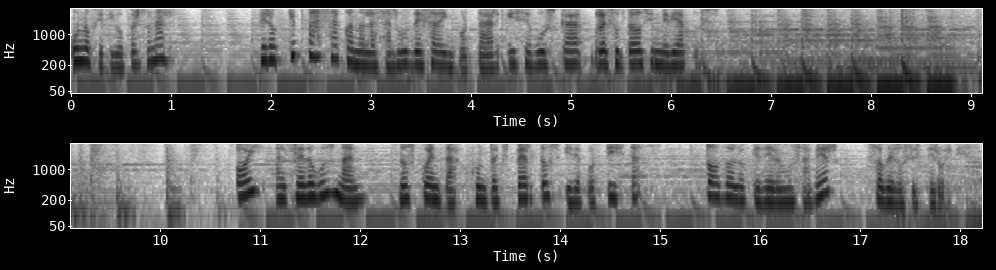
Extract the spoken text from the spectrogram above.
un objetivo personal. Pero ¿qué pasa cuando la salud deja de importar y se busca resultados inmediatos? Hoy, Alfredo Guzmán nos cuenta, junto a expertos y deportistas, todo lo que debemos saber sobre los esteroides.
